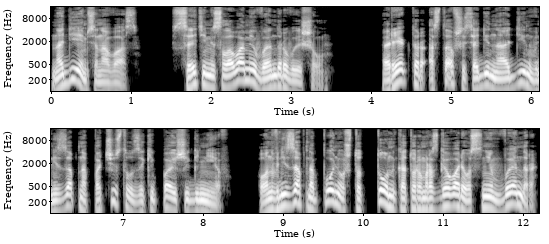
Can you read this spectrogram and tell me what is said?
надеемся на вас». С этими словами Вендер вышел. Ректор, оставшись один на один, внезапно почувствовал закипающий гнев. Он внезапно понял, что тон, которым разговаривал с ним Вендер,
